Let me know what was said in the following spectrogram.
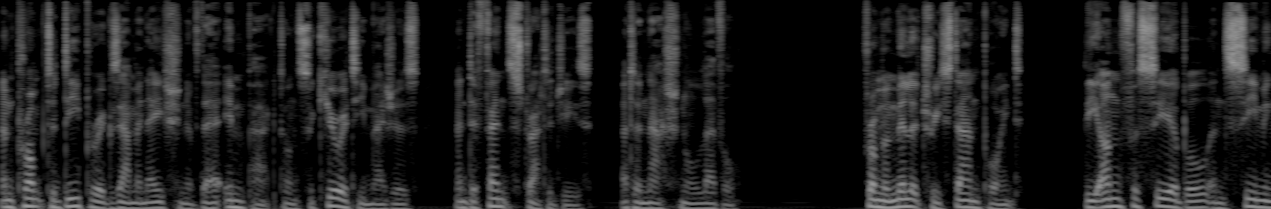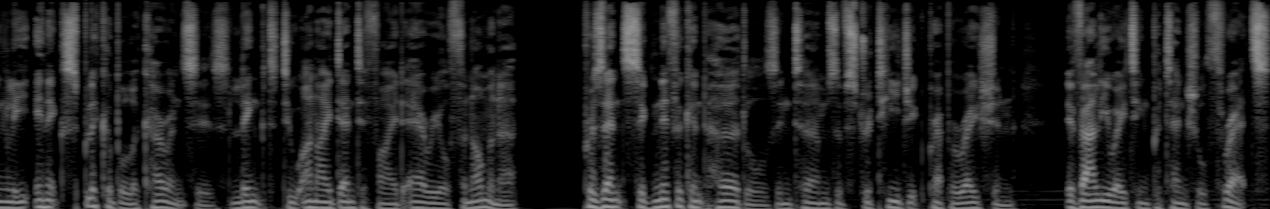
and prompt a deeper examination of their impact on security measures and defense strategies at a national level. From a military standpoint, the unforeseeable and seemingly inexplicable occurrences linked to unidentified aerial phenomena present significant hurdles in terms of strategic preparation, evaluating potential threats,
